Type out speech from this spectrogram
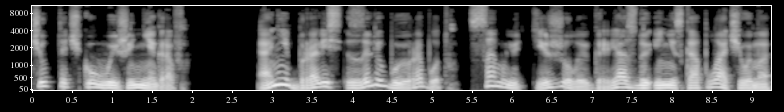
чуточку выше негров. Они брались за любую работу, самую тяжелую, грязную и низкооплачиваемую.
